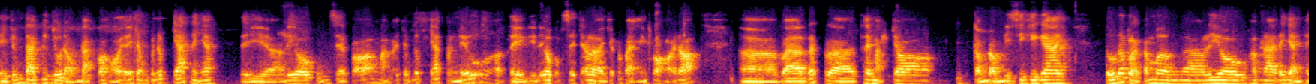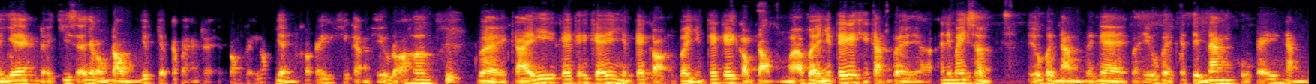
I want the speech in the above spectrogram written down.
thì chúng ta cứ chủ động đặt câu hỏi ở trong cái group chat này nha, thì, uh, Leo cũng sẽ có mặt ở trong group chat và nếu, uh, tiện thì Leo cũng sẽ trả lời cho các bạn những câu hỏi đó. uh, và rất là thay mặt cho cộng đồng DC Ikigai, Tú rất là cảm ơn, ờ, Leo hôm nay đã dành thời gian để chia sẻ cho cộng đồng, giúp cho các bạn trẻ có cái góc nhìn, có cái khía cạnh hiểu rõ hơn về cái cái cái cái những cái cọ về những cái cái cộng đồng mà về những cái khía cạnh về, ờ, animation, hiểu về ngành, về nghề và hiểu về cái tiềm năng của cái ngành,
